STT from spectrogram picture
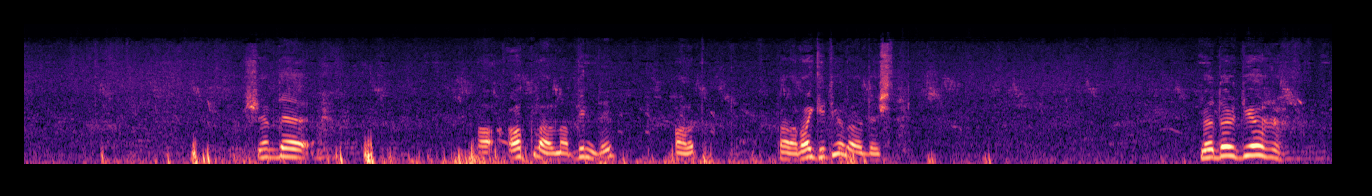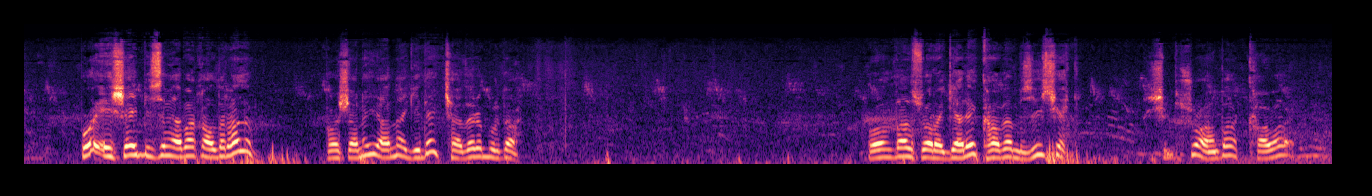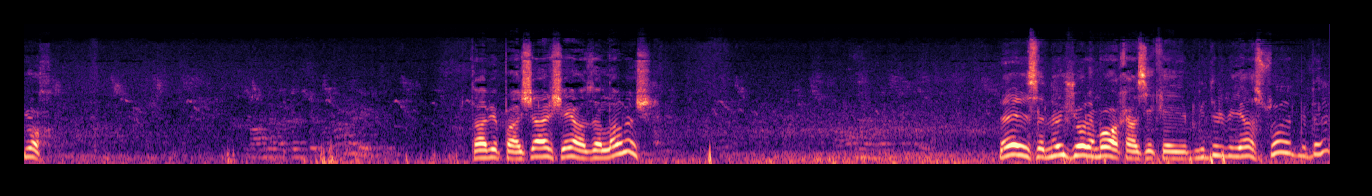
Şimdi atlarına bindik, alıp beraber gidiyorlar da işte. Müdür diyor, bu eşeği bizim eve kaldıralım. Paşanın yanına gidelim, çadırı burada. Ondan sonra gelip kahvemizi içecek. Şimdi şu anda kahve yok. Tabi paşa her şeyi hazırlamış. Neyse ne diyorum o ki müdür bir yaz sor müdür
